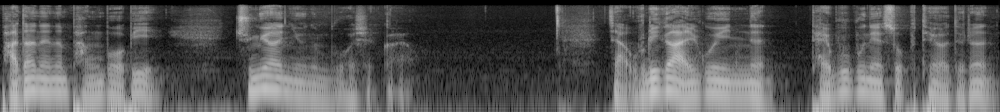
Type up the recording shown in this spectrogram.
받아내는 방법이 중요한 이유는 무엇일까요? 자, 우리가 알고 있는 대부분의 소프트웨어들은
